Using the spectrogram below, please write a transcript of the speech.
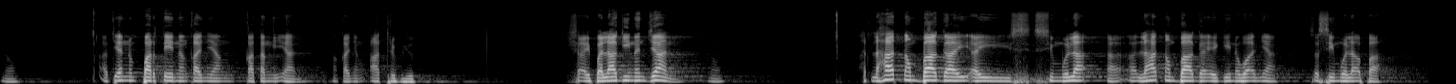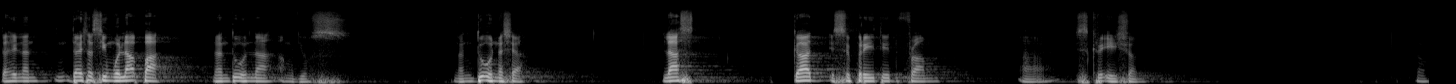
no? At yan ang parte ng kanyang katangian, ng kanyang attribute. Siya ay palaging nandyan. No? At lahat ng bagay ay simula, ah, lahat ng bagay ay ginawa niya sa simula pa. Dahil, nan, dahil sa simula pa, nandoon na ang Diyos. Nandoon na siya. Last, God is separated from uh, His creation. No?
